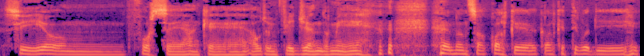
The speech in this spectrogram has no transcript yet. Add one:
sì, io mm, forse anche autoinfliggendomi, non so, qualche, qualche tipo di,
